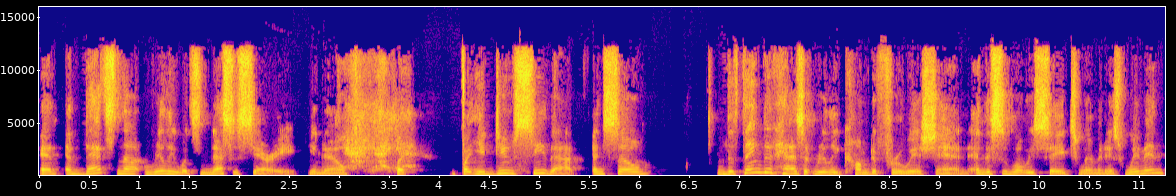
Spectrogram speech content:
And and that's not really what's necessary you know? But but you do see that. And so the thing that hasn't really come to fruition, and this is what we say to women, is women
